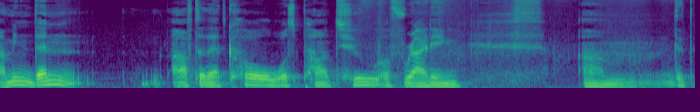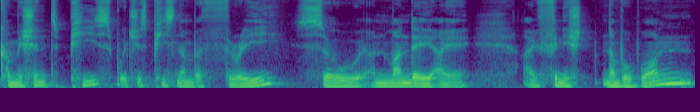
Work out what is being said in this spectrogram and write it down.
I mean, then after that call was part two of writing um, the commissioned piece, which is piece number three. So on Monday, I I finished number one,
